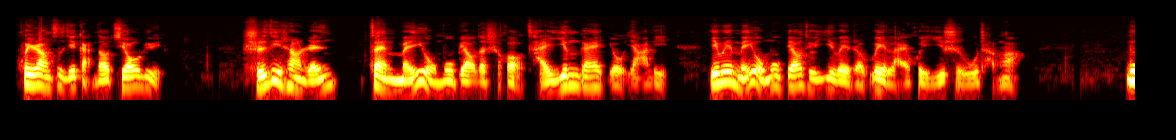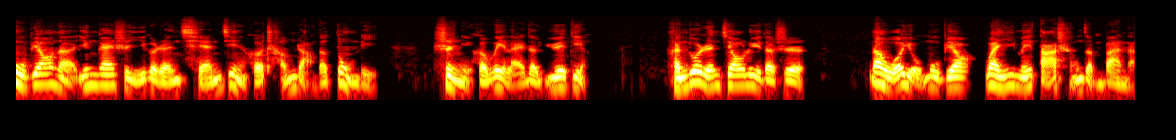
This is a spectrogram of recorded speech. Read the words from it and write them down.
会让自己感到焦虑。实际上，人在没有目标的时候才应该有压力，因为没有目标就意味着未来会一事无成啊。目标呢，应该是一个人前进和成长的动力，是你和未来的约定。很多人焦虑的是，那我有目标，万一没达成怎么办呢？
